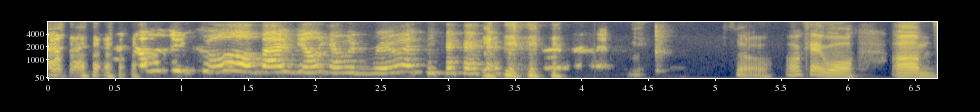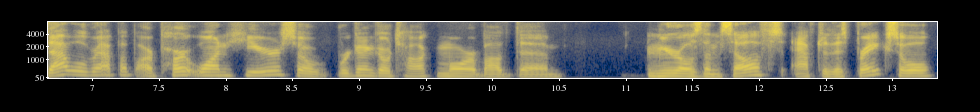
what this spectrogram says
that would be cool, but I feel like I would ruin it. So, okay, well, um, that will wrap up our part one here. So we're gonna go talk more about the murals themselves after this break. So we'll,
